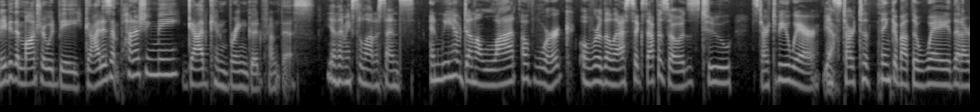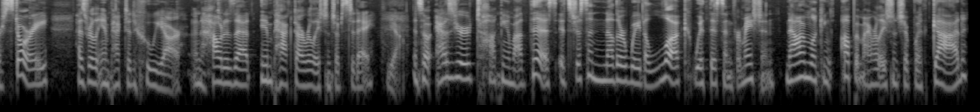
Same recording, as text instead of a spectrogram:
Maybe the mantra would be God isn't punishing me, God can bring good from this. Yeah, that makes a lot of sense. And we have done a lot of work over the last six episodes to start to be aware Yeah. and start to think about the way that our story has really impacted who we are and how does that impact our relationships today. Yeah. And so as you're talking about this, it's just another way to look with this information. Now I'm looking up at my relationship with God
